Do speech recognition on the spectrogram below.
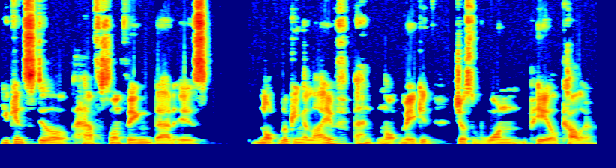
you can still have something that is not looking alive and not make it just one pale color.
